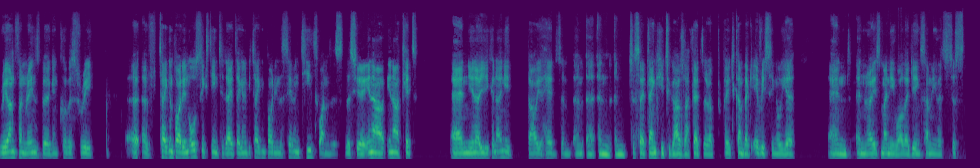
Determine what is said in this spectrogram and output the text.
Rion van Rensburg, and Cobus Free uh, have taken part in all 16 to date. They're going to be taking part in the 17th one this this year in our in our kit. And you know, you can only bow your heads and, and and and to say thank you to guys like that that are prepared to come back every single year and and raise money while they're doing something that's just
